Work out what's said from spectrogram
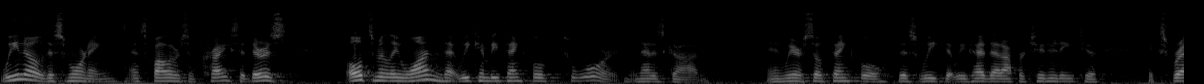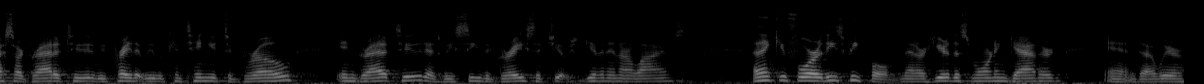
we know this morning, as followers of Christ, that there is ultimately one that we can be thankful toward, and that is God. And we are so thankful this week that we've had that opportunity to express our gratitude. We pray that we would continue to grow in gratitude as we see the grace that you have given in our lives. I thank you for these people that are here this morning gathered, and uh, we're,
